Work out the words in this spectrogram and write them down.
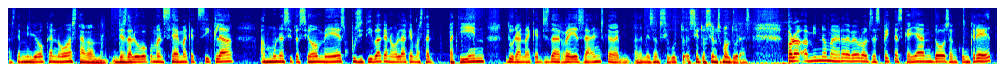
estem millor que no estàvem. Des de luego comencem aquest cicle amb una situació més positiva que no la que hem estat patint durant aquests darrers anys, que a més han sigut situacions molt dures. Però a mi no m'agrada veure els aspectes que hi han dos dos en concret,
